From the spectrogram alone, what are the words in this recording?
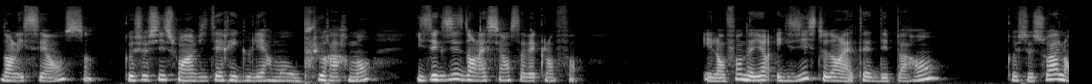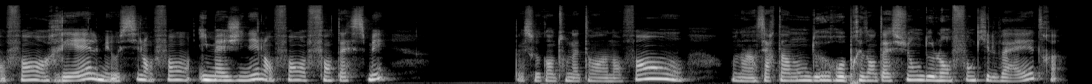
dans les séances, que ceux-ci soient invités régulièrement ou plus rarement, ils existent dans la séance avec l'enfant. Et l'enfant d'ailleurs existe dans la tête des parents, que ce soit l'enfant réel, mais aussi l'enfant imaginé, l'enfant fantasmé. Parce que quand on attend un enfant, on a un certain nombre de représentations de l'enfant qu'il va être.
